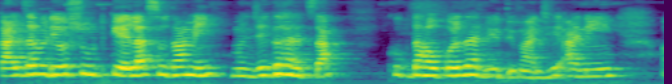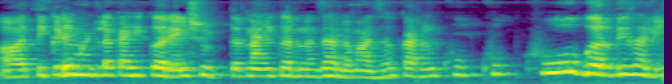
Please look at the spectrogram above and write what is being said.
कालचा व्हिडिओ शूट केला सुद्धा मी म्हणजे घरचा. खूप धावपळ झाली होती माझी आणि तिकडे म्हटलं काही करेल शूट तर नाही करणं झालं माझं. कारण खूप खूप खूप गर्दी झाली.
